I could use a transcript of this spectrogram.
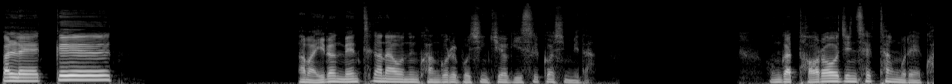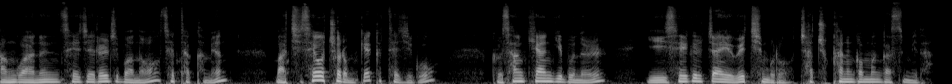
빨래 끝. 아마 이런 멘트가 나오는 광고를 보신 기억이 있을 것입니다. 온갖 더러워진 세탁물에 광고하는 세제를 집어넣어 세탁하면 마치 새 옷처럼 깨끗해지고 그 상쾌한 기분을 이 세 글자의 외침으로 자축하는 것만 같습니다.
